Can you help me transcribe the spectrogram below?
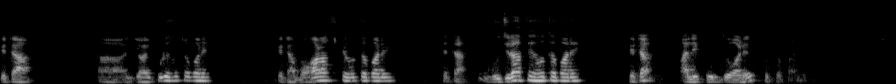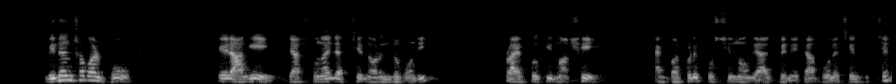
সেটা জয়পুরে হতে পারে। সেটা মহারাষ্ট্রে হতে পারে, সেটা গুজরাতে হতে পারে, সেটা আলিপুরদুয়ারেও হতে পারে। বিধানসভার ভোট এর আগে যা শোনা যাচ্ছে নরেন্দ্র মোদী, প্রায় প্রতি মাসে একবার করে পশ্চিমবঙ্গে আসবেন এটা বলেছেন হচ্ছেন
